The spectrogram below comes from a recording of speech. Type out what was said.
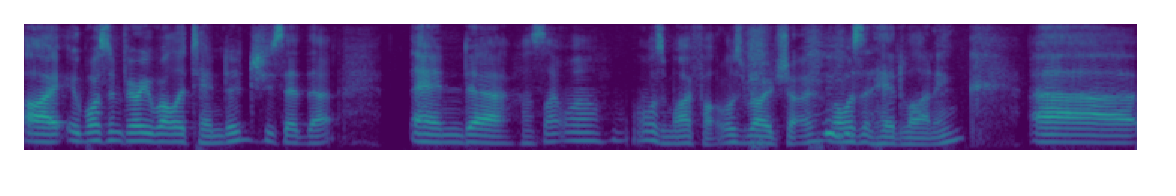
I, it wasn't very well attended. She said that. And uh, I was like, well, it wasn't my fault. It was Roadshow. I wasn't headlining. Uh,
